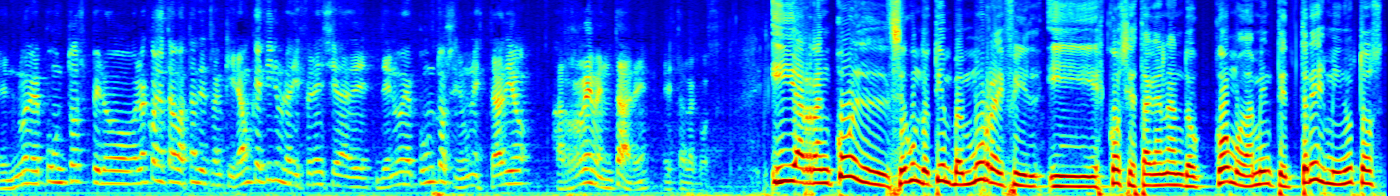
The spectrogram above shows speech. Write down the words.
en nueve puntos, pero la cosa está bastante tranquila aunque tiene una diferencia de, nueve puntos en un estadio a reventar, ¿eh? Esta es la cosa. Y arrancó el segundo tiempo en Murrayfield y Escocia está ganando cómodamente tres minutos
